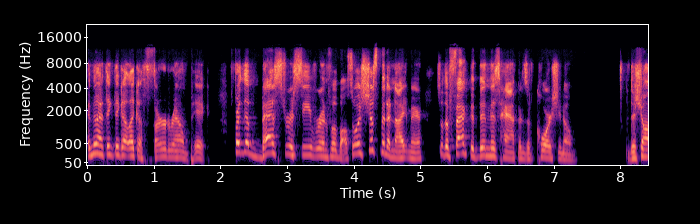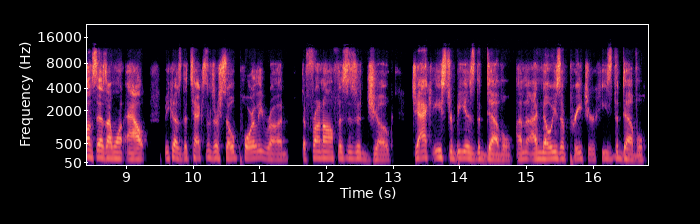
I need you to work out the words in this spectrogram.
and then I think they got like a third round pick for the best receiver in football. So it's just been a nightmare. So the fact that then this happens, of course, you know, Deshaun says, I want out because the Texans are so poorly run. The front office is a joke. Jack Easterby is the devil. I, I know he's a preacher. He's the devil.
